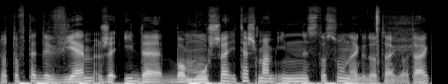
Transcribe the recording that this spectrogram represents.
no to wtedy wiem, że idę, bo muszę i też mam inny stosunek do tego, tak?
